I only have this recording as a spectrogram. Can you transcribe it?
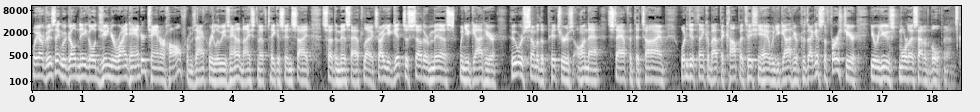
We are visiting with Golden Eagle junior right-hander Tanner Hall from Zachary, Louisiana. Nice enough to take us inside Southern Miss athletics. All right, you get to Southern Miss when you got here. Who were some of the pitchers on that staff at the time? What did you think about the competition you had when you got here? Because I guess the first year you were used more or less out of the bullpen.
